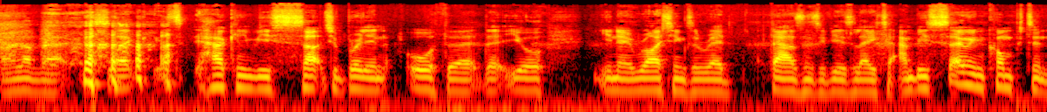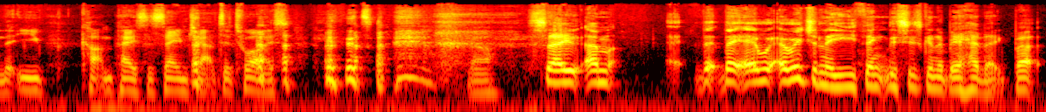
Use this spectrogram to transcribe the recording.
I love that. It's like, it's, how can you be such a brilliant author that your, you know, writings are read thousands of years later, and be so incompetent that you cut and paste the same chapter twice? Yeah. So, um, th- they, originally you think this is going to be a headache, but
